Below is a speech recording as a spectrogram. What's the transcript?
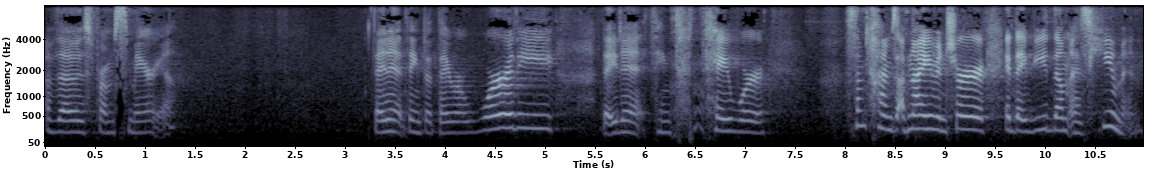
of those from Samaria. They didn't think that they were worthy. They didn't think that they were, sometimes I'm not even sure if they viewed them as human.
